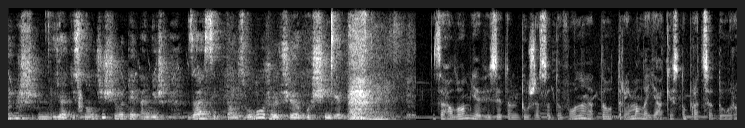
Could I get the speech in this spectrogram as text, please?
більш якісно очищувати, аніж засіб там зволожуючий або ще якийсь. Загалом я візитом дуже задоволена та отримала якісну процедуру.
